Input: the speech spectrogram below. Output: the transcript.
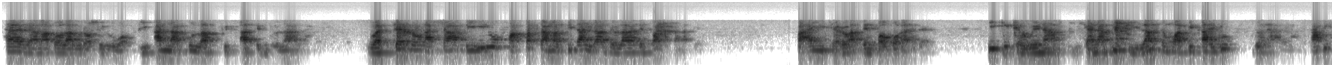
Hadza maqala Rasulullah bi anna kullu bid'atin dolalah. Wa jarru asyafi'i faqat kamal kita ila dolalatin faqat. Pak Ayu jaru atin pokok ada. Iki gawe nabi. Dan nabi bilang semua bid'ah itu dolalah. Tapi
